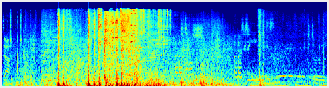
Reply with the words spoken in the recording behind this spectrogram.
stuck. Attention. A team is nearing victory.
